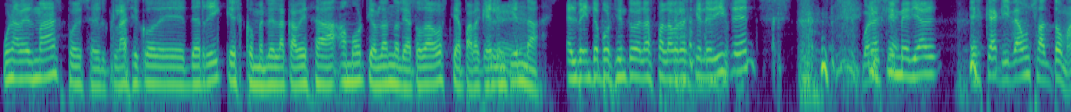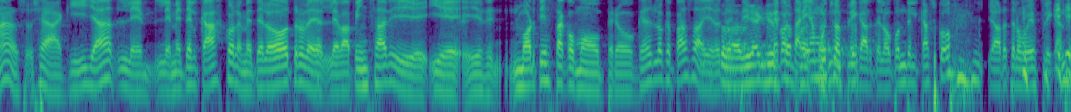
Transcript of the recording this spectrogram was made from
una vez más, pues el clásico de, de Rick, que es comerle la cabeza a Morty hablándole a toda hostia para que él entienda el 20% de las palabras que le dicen. Bueno, y es sin que- mediar. Es que aquí da un salto más. O sea, aquí ya le, le mete el casco, le mete lo otro, le, le va a pinchar y, y- y Morty está como, ¿pero qué es lo que pasa? Y el otro Todavía, dice, ¿qué me está costaría pasando?" mucho explicártelo, ponte el casco y ahora te lo voy explicando.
